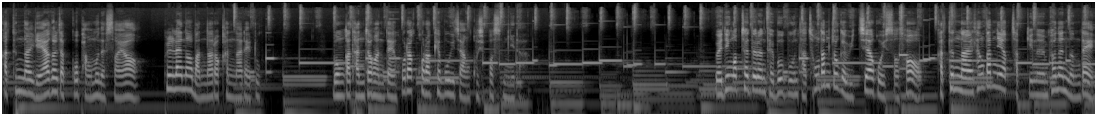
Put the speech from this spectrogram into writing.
같은 날 예약을 잡고 방문했어요. 플래너 만나러 간 날의 룩. 뭔가 단정한데 호락호락해 보이지 않고 싶었습니다. 웨딩 업체들은 대부분 다 청담 쪽에 위치하고 있어서 같은 날 상담 예약 잡기는 편했는데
